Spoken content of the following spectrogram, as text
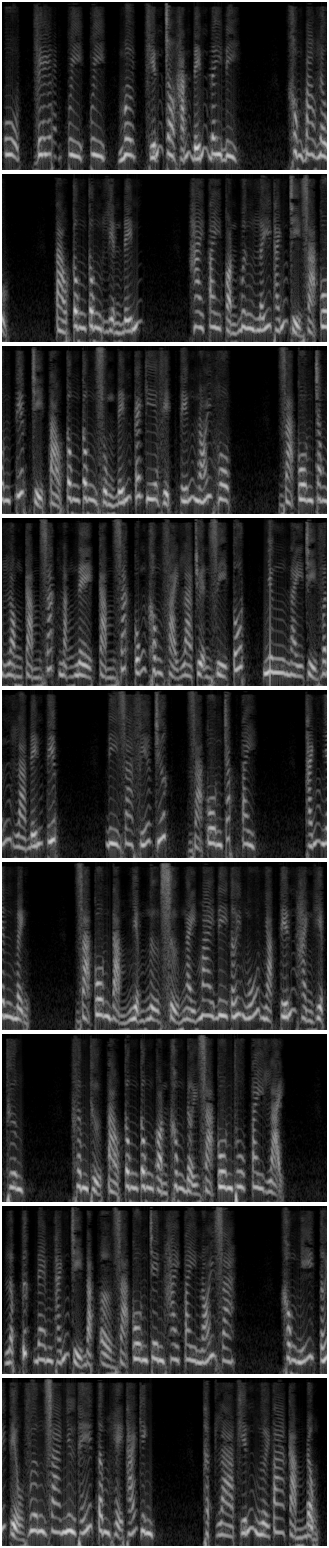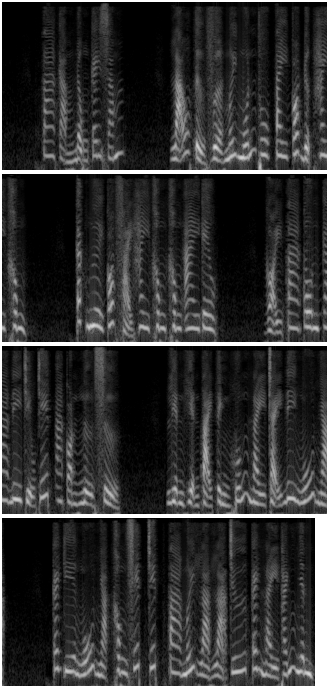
U, V, Quy, Quy, mơ khiến cho hắn đến đây đi. Không bao lâu. Tào công công liền đến. Hai tay còn bưng lấy thánh chỉ giả côn tiếp chỉ tào công công dùng đến cái kia vịt tiếng nói hô. Giả côn trong lòng cảm giác nặng nề cảm giác cũng không phải là chuyện gì tốt, nhưng này chỉ vẫn là đến tiếp. Đi ra phía trước, giả côn chắp tay. Thánh nhân mệnh. Giả côn đảm nhiệm ngự sử ngày mai đi tới ngũ nhạc tiến hành hiệp thương. Khâm thử tào công công còn không đợi giả côn thu tay lại. Lập tức đem thánh chỉ đặt ở giả côn trên hai tay nói ra. Không nghĩ tới tiểu vương ra như thế tâm hệ thái kinh. Thật là khiến người ta cảm động. Ta cảm động cay rắm. Lão tử vừa mới muốn thu tay có được hay không? Các ngươi có phải hay không không ai kêu. Gọi ta tôn ca đi chịu chết a còn ngự sử. Liền hiện tại tình huống này chạy đi ngũ nhạc. Cái kia ngũ nhạc không xếp chết ta mới là lạ chứ, cái này thánh nhân.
